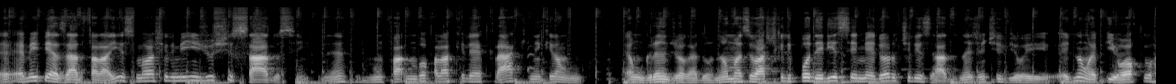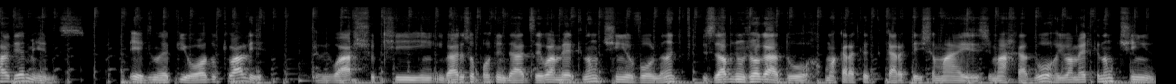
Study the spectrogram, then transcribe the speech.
é, é, meio pesado falar isso, mas eu acho ele meio injustiçado, assim, né? Não, não vou falar que ele é craque, nem que ele é um, é um grande jogador, não, mas eu acho que ele poderia ser melhor utilizado, né? A gente viu aí, ele não é pior que o Javier Mendes, ele não é pior do que o Alê. Eu acho que em várias oportunidades aí, o América não tinha volante, precisava de um jogador com uma característica mais de marcador e o América não tinha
